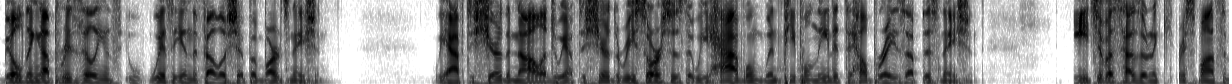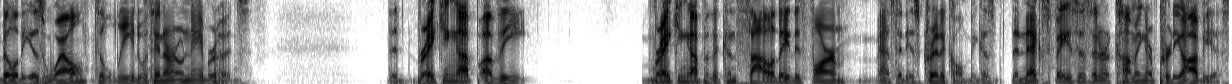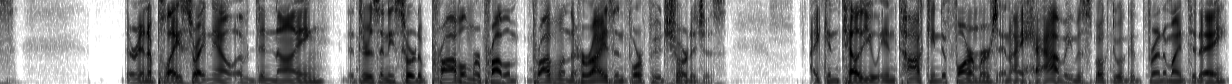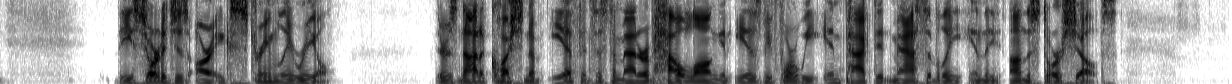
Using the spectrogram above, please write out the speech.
building up resilience within the fellowship of Bard's Nation. We have to share the knowledge. We have to share the resources that we have when, when people need it to help raise up this nation. Each of us has a responsibility as well to lead within our own neighborhoods. The breaking up of the breaking up of the consolidated farm method is critical because the next phases that are coming are pretty obvious. They're in a place right now of denying that there's any sort of problem or problem problem on the horizon for food shortages. I can tell you in talking to farmers, and I have even spoke to a good friend of mine today, these shortages are extremely real. There's not a question of if, it's just a matter of how long it is before we impact it massively in the on the store shelves.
